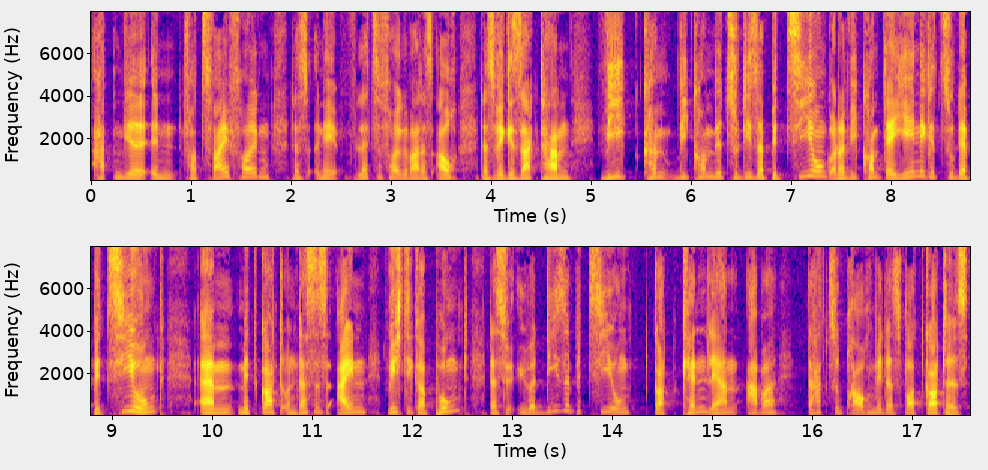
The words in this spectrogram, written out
hatten wir in vor zwei Folgen, das, nee, letzte Folge war das auch, dass wir gesagt haben, wie, können, wie kommen wir zu dieser Beziehung oder wie kommt derjenige zu der Beziehung ähm, mit Gott? Und das ist ein wichtiger Punkt, dass wir über diese Beziehung Gott kennenlernen, aber dazu brauchen wir das Wort Gottes.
